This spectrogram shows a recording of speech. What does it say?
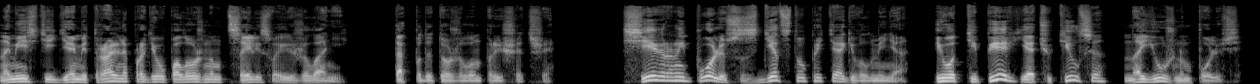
на месте диаметрально противоположном цели своих желаний. Так подытожил он происшедшее. Северный полюс с детства притягивал меня, и вот теперь я очутился на Южном полюсе.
